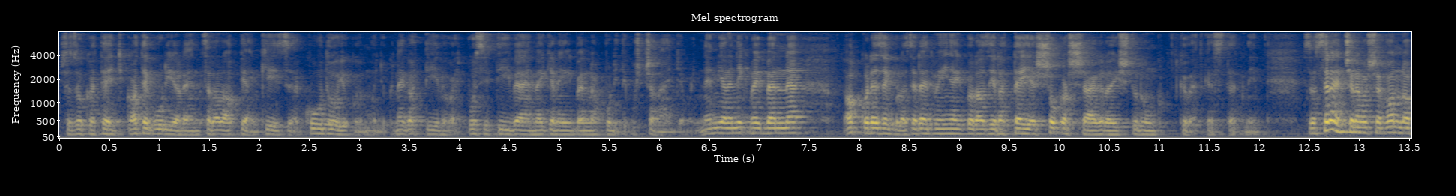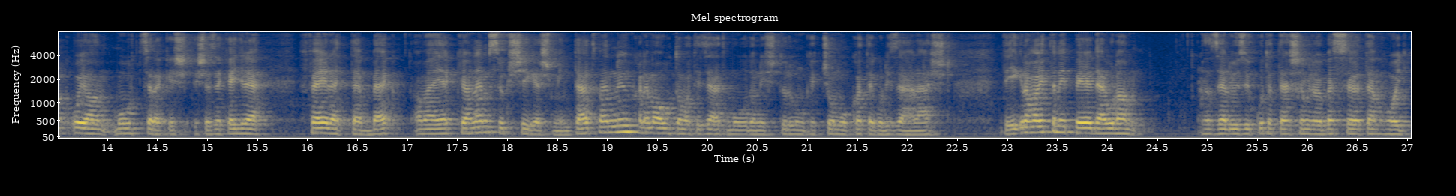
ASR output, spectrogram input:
és azokat egy kategória rendszer alapján kézzel kódoljuk, hogy mondjuk negatíve vagy pozitíve megjelenik benne a politikus családja, vagy nem jelenik meg benne, akkor ezekből az eredményekből azért a teljes sokasságra is tudunk következtetni. Viszont szerencsére most vannak olyan módszerek, és, és ezek egyre fejlettebbek, amelyekkel nem szükséges mintát vennünk, hanem automatizált módon is tudunk egy csomó kategorizálást végrehajtani. Például az előző kutatás, amiről beszéltem, hogy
